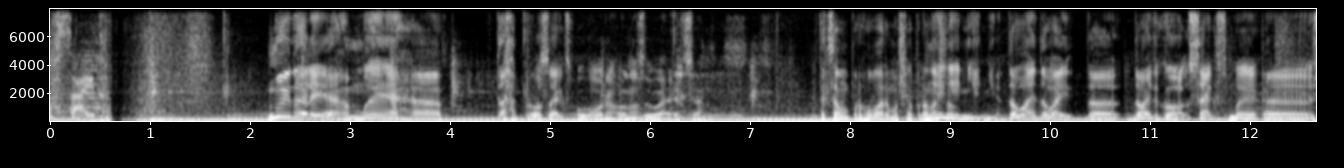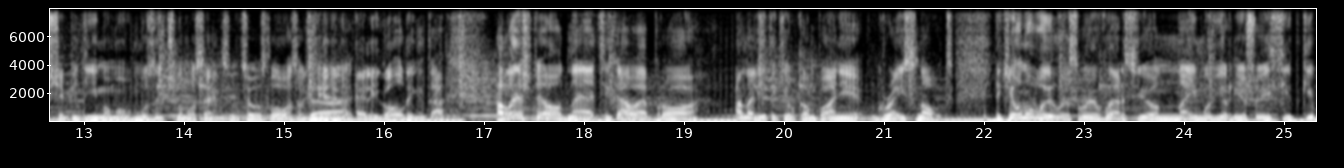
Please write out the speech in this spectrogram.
Офсайд. Ну і далі ми е, та, про секс поговорили, називається. Так само проговоримо ще про Ні, нашу. ні, ні, ні. Давай, давай, да, давай такого. Секс ми е, ще підіймемо в музичному сенсі цього слова, завдяки Елі Голдінг, та? Але ще одне цікаве про аналітиків компанії Grace Note, які оновили свою версію наймовірнішої сітки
